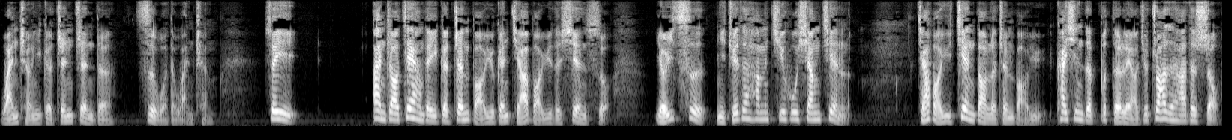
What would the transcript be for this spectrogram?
完成一个真正的自我的完成。所以，按照这样的一个真宝玉跟假宝玉的线索。有一次，你觉得他们几乎相见了。贾宝玉见到了甄宝玉，开心的不得了，就抓着他的手，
